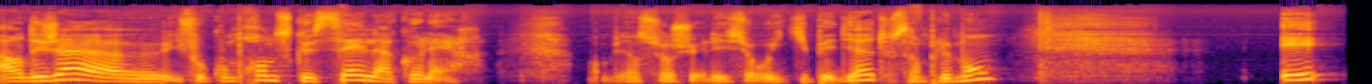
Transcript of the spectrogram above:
Alors déjà, euh, il faut comprendre ce que c'est la colère. bien sûr, je suis allée sur Wikipédia tout simplement. Et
